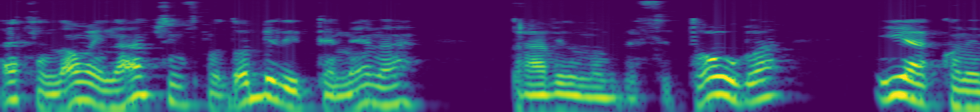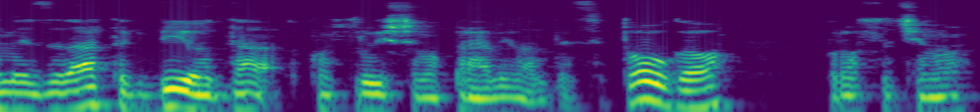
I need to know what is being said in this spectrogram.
Dakle, na ovaj način smo dobili temena pravilnog desetougla, iako nam je zadatak bio da konstruišemo pravilan desetougao, prosto ćemo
